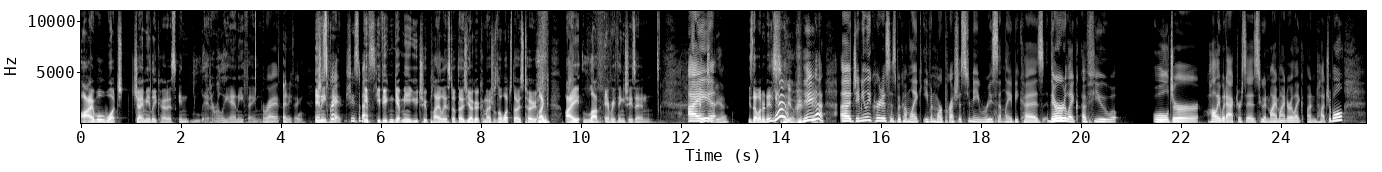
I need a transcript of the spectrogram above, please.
I will watch Jamie Lee Curtis in literally anything. Right. Anything. anything. She's great. She's the best. If, if you can get me a YouTube playlist of those yogurt commercials, I'll watch those too. Like, I love everything she's in. I. Activia? Is that what it is? Yeah, Yogurt, yeah, yeah. Uh, Jamie Lee Curtis has become like even more precious to me recently because there are like a few older Hollywood actresses who, in my mind, are like untouchable.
